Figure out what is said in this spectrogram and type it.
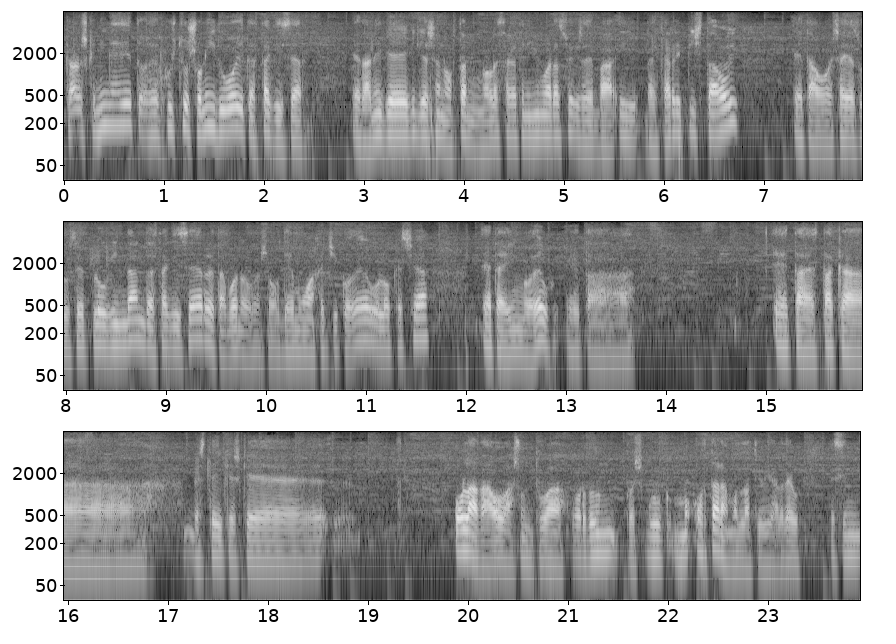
claro, eske nina dut, eh, justu sonidu hoi eta ez dakiz zer. Eta nik egile esan hortan, nola ezagaten ingo arazoik, ez ba, i, ba, ekarri pista hoi, eta o, esaiazu ze plugin dan, da ez dakiz zer, eta, bueno, pues, o, demoa jetxiko deu, lo que sea, eta egingo deu. Eta, eta ez daka besteik eske hola da ho asuntua. Orduan, pues guk hortara moldatu behar deu. Ezin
